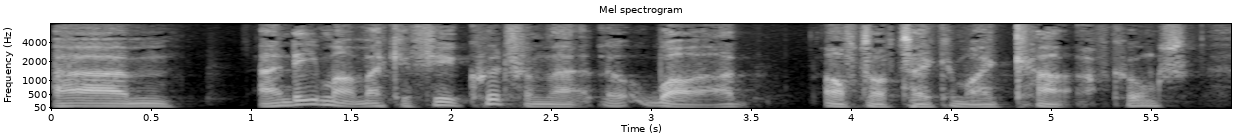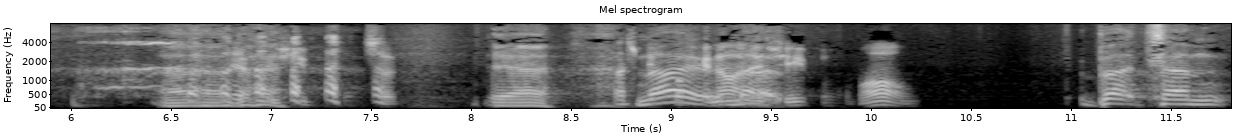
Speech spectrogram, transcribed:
Um, and he might make a few quid from that. Well, I, after I've taken my cut, of course. yeah, you bought them. Yeah. Let's be no, no. honest. You bought them all. But um,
